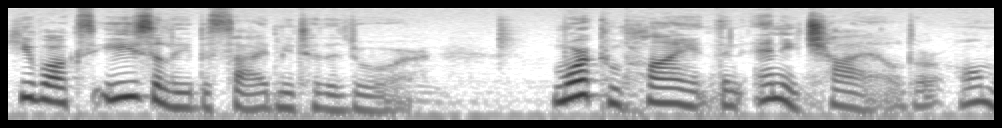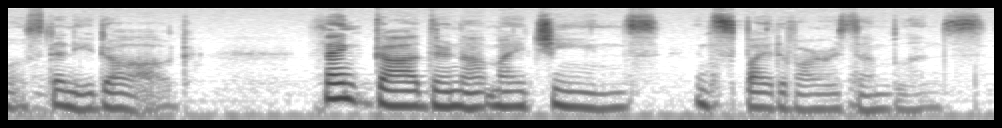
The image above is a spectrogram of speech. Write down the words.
he walks easily beside me to the door, more compliant than any child or almost any dog. Thank God they're not my genes, in spite of our resemblance.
